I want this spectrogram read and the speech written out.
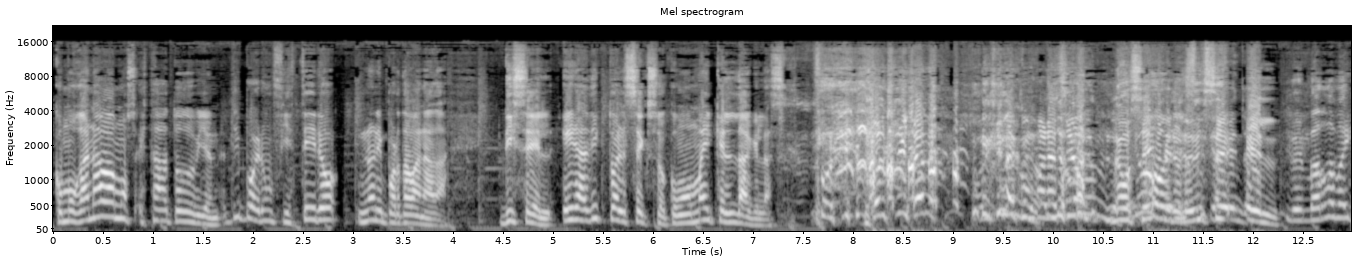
Como ganábamos, estaba todo bien. El tipo era un fiestero, no le importaba nada. Dice él, era adicto al sexo, como Michael Douglas. ¿Por qué por qué la comparación? No, sé, pero lo dice él. Lo embarró Michael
